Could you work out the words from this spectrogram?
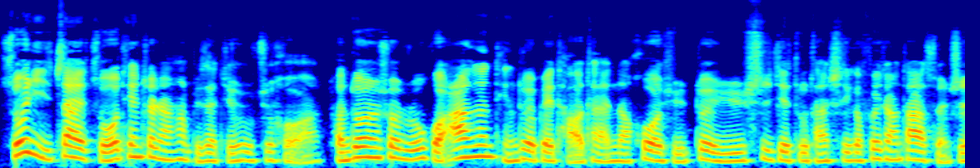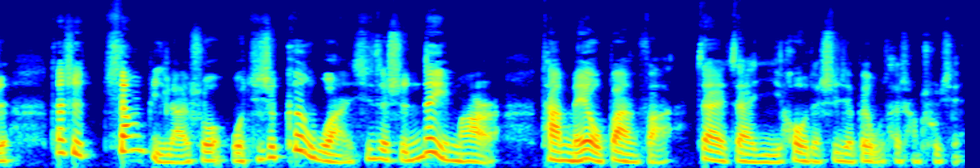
所以在昨天这两场比赛结束之后啊，很多人说，如果阿根廷队被淘汰，那或许对于世界足坛是一个非常大的损失。但是相比来说，我其实更惋惜的是内马尔，他没有办法。再在以后的世界杯舞台上出现，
